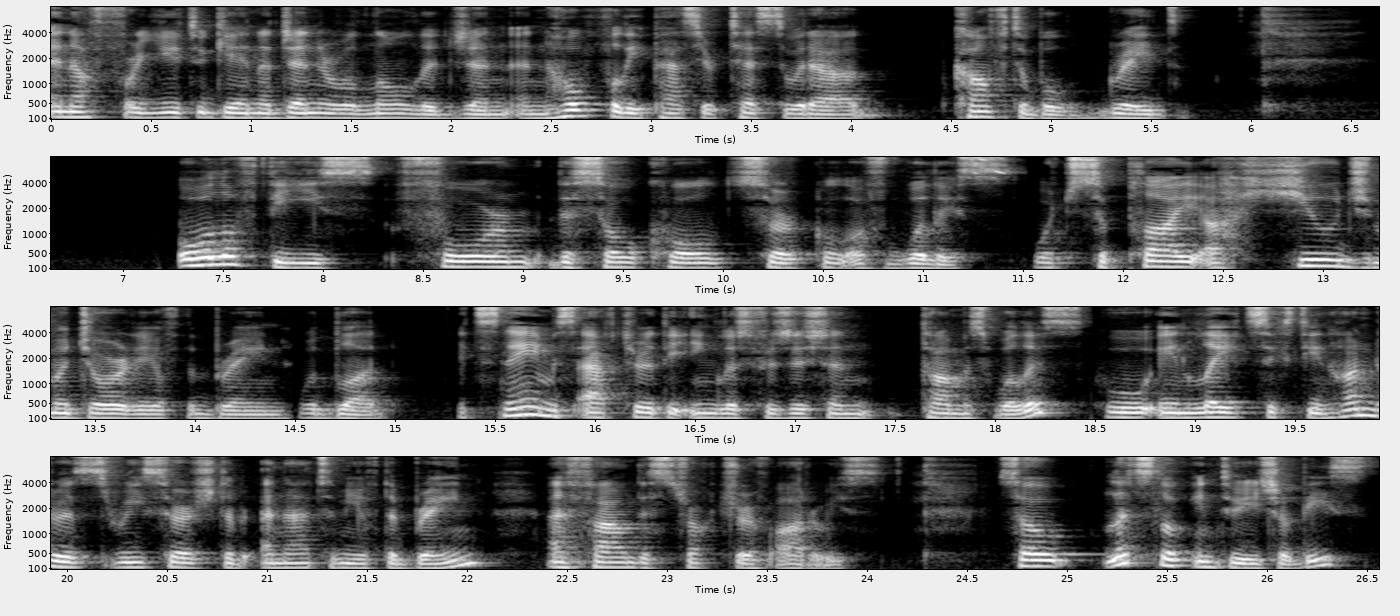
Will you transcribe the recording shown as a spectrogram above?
enough for you to gain a general knowledge and, and hopefully pass your test with a comfortable grade. All of these form the so-called circle of Willis, which supply a huge majority of the brain with blood. Its name is after the English physician Thomas Willis, who in late 1600s researched the anatomy of the brain and found the structure of arteries. So let's look into each of these.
